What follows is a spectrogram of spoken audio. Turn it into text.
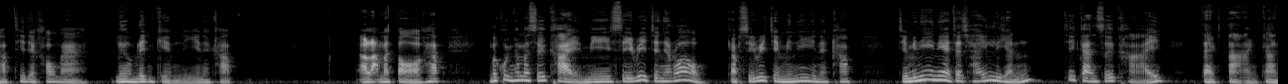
ครับที่จะเข้ามาเริ่มเล่นเกมนี้นะครับ เอาละมาต่อครับ เมื่อคุณเข้ามาซื้อไข่มีซีรีส์ General กับซีรีส์ Gemini นะครับ Gemini เนี่ยจะใช้เหรียญที่การซื้อขายแตกต่างกัน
